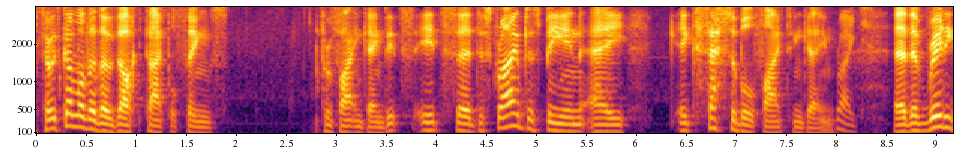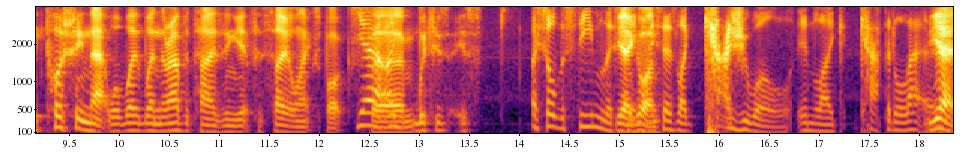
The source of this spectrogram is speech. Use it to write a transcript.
So it's got a lot of those archetypal things from fighting games. It's it's uh, described as being a accessible fighting game. Right. Uh, they're really pushing that when, when they're advertising it for sale on Xbox, Yeah, I- um, which is, is I saw the Steam listing. Yeah, go and on. It says like casual in like capital letters. yeah,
